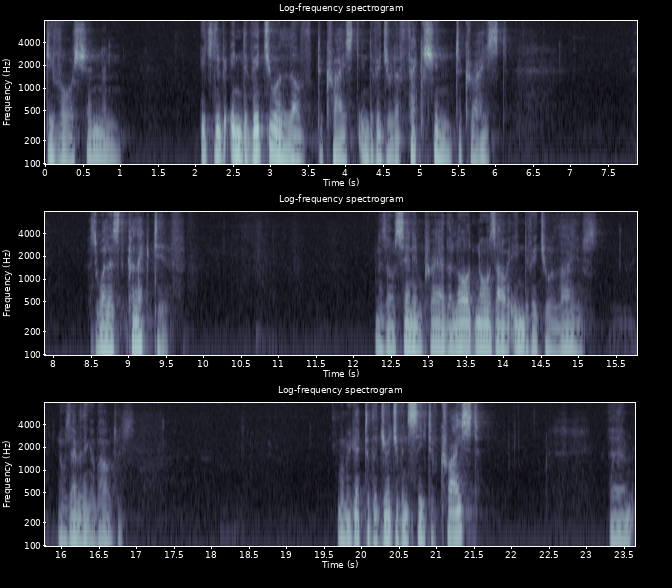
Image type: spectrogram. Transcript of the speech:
devotion and each individual love to Christ, individual affection to Christ, as well as the collective. And as I was saying in prayer, the Lord knows our individual lives, knows everything about us. When we get to the judgment seat of Christ, um,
